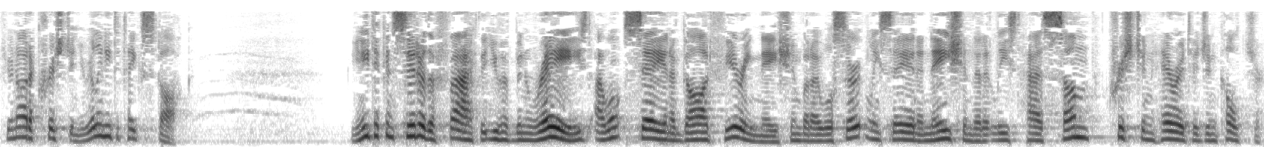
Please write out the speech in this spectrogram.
If you're not a Christian, you really need to take stock. You need to consider the fact that you have been raised, I won't say in a God fearing nation, but I will certainly say in a nation that at least has some Christian heritage and culture.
